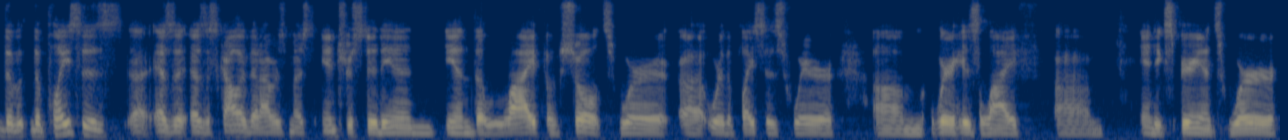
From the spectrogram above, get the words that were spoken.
the the places uh, as a as a scholar that I was most interested in in the life of Schulz were uh, were the places where um, where his life um, and experience were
